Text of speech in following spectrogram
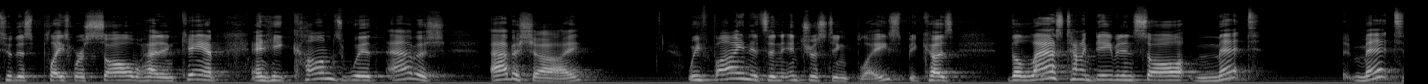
to this place where Saul had encamped, and he comes with Abish, Abishai, we find it's an interesting place because the last time David and Saul met, met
